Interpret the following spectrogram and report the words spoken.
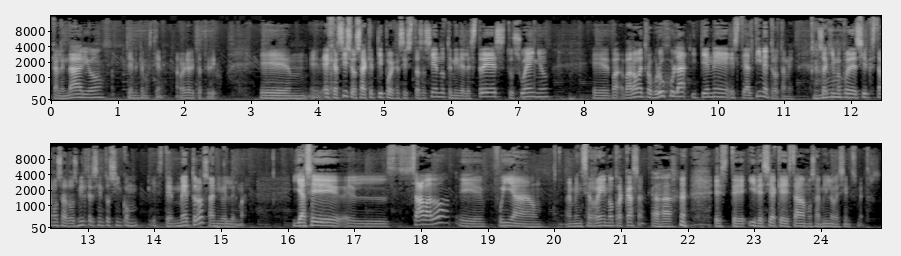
calendario, tiene, ¿qué más tiene? A ver, ahorita te digo. Eh, ejercicio, o sea, qué tipo de ejercicio estás haciendo, te mide el estrés, tu sueño, eh, barómetro, brújula y tiene este altímetro también. O sea, aquí me ah. puede decir que estamos a 2.305 este, metros a nivel del mar. Y hace el sábado eh, fui a, me encerré en otra casa este y decía que estábamos a 1.900 metros.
